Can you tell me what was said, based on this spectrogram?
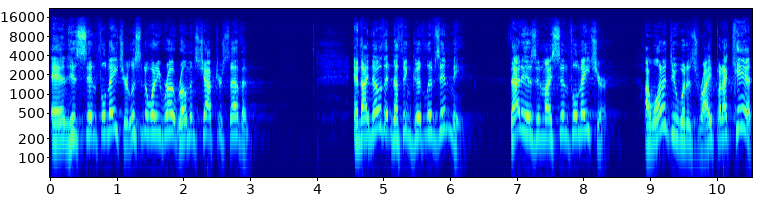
and his sinful nature. Listen to what he wrote, Romans chapter 7. And I know that nothing good lives in me, that is, in my sinful nature. I want to do what is right, but I can't.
